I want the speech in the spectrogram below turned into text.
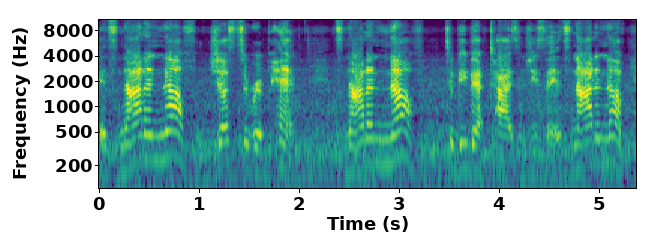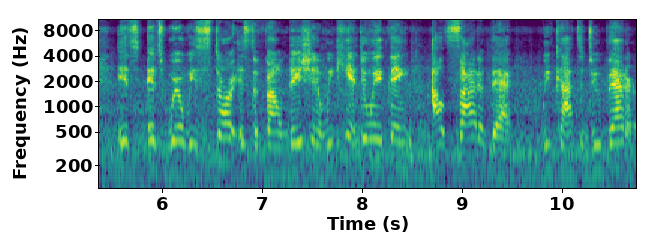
It's not enough just to repent. It's not enough to be baptized in Jesus. It's not enough. It's it's where we start. It's the foundation, and we can't do anything outside of that. We've got to do better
